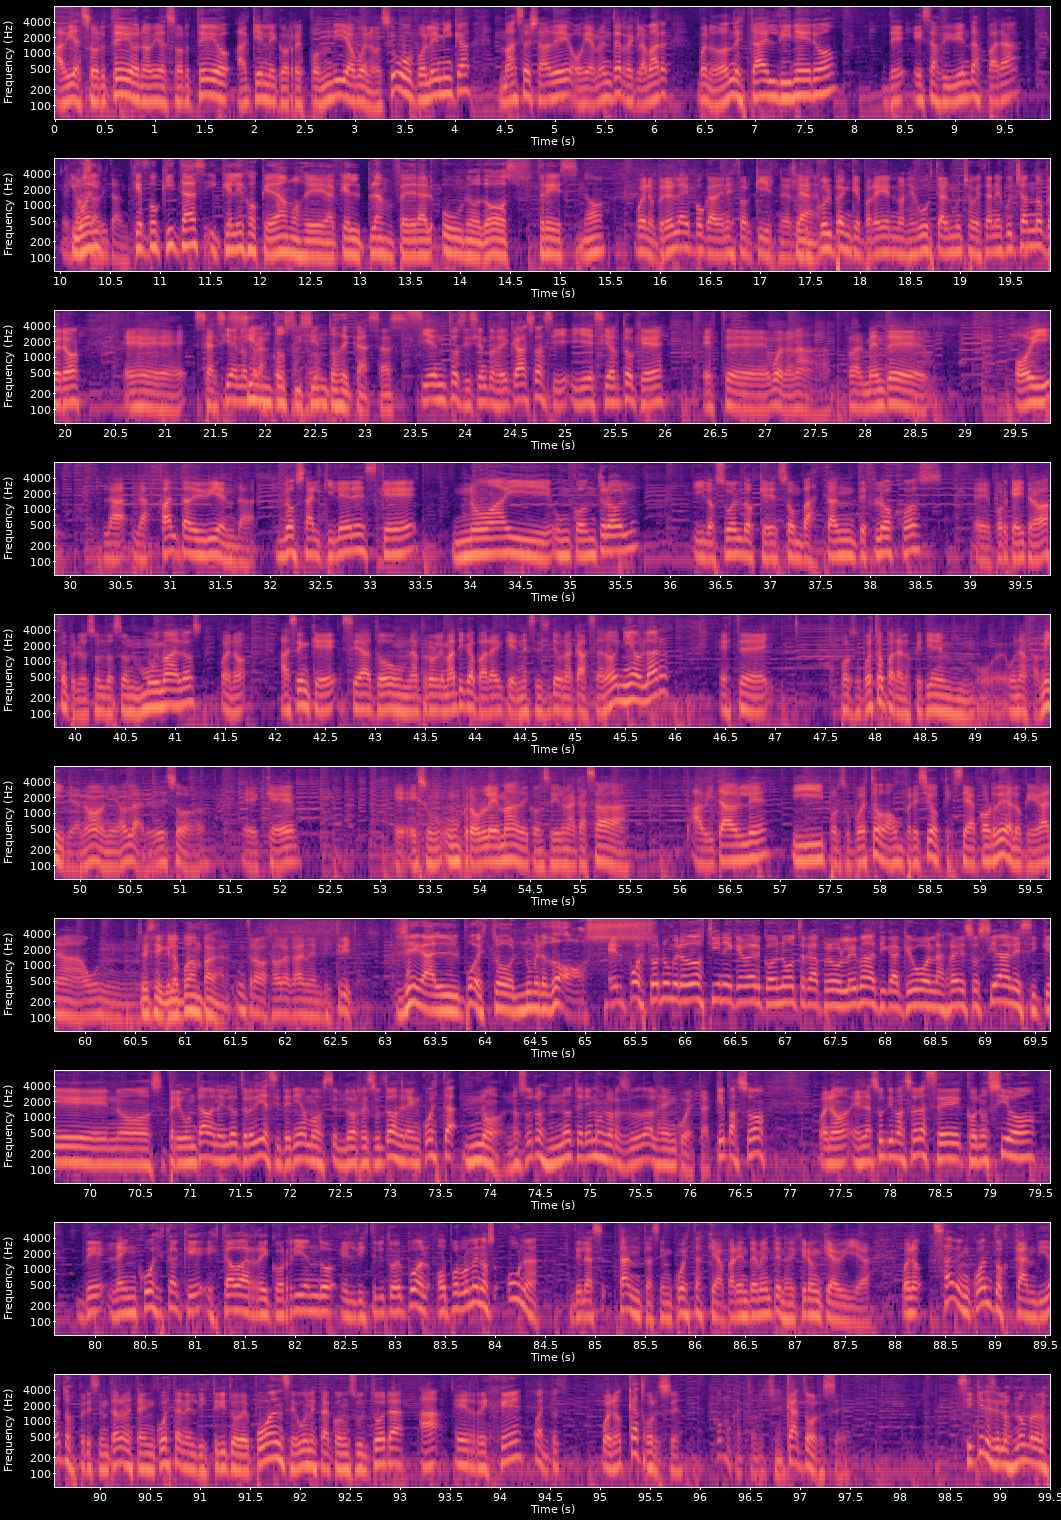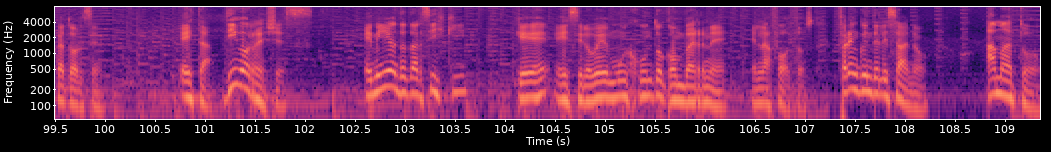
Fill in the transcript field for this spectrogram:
¿Había sorteo, no había sorteo? ¿A quién le correspondía? Bueno, sí hubo polémica, más allá de, obviamente, reclamar, bueno, ¿dónde está el dinero de esas viviendas para eh, los Igual, habitantes? qué poquitas y qué lejos quedamos de aquel plan federal 1, 2, 3, ¿no? Bueno, pero es la época de Néstor Kirchner. Claro. Disculpen que por ahí no les gusta al mucho que están escuchando, pero eh, se hacían otras Cientos cosas, y ¿no? cientos de casas. Cientos y cientos de casas y, y es cierto que, este, bueno, nada, realmente hoy la, falta de vivienda, los alquileres que no hay un control y los sueldos que son bastante flojos, eh, porque hay trabajo, pero los sueldos son muy malos, bueno, hacen que sea toda una problemática para el que necesita una casa, ¿no? Ni hablar, este, por supuesto, para los que tienen una familia, ¿no? Ni hablar de eso, eh, que es un problema de conseguir una casa habitable y, por supuesto, a un precio que se acorde a lo que gana un, Sí, sí, que lo puedan pagar. un trabajador acá en el distrito. Llega al puesto número 2. El puesto número 2 tiene que ver con otra problemática que hubo en las redes sociales y que nos preguntaban el otro día si teníamos los resultados de la encuesta. No, nosotros no tenemos los resultados de la encuesta. ¿Qué pasó? Bueno, en las últimas horas se conoció de la encuesta que estaba recorriendo el distrito de Puan, o por lo menos una de las tantas encuestas que aparentemente nos dijeron que había. Bueno, ¿saben cuántos candidatos presentaron esta encuesta en el distrito de Puan según esta consultora ARG? ¿Cuántos? Bueno, 14. ¿Cómo 14? 14. Si quieres se los nombro a los 14. Está Diego Reyes, Emiliano Tatarsiski, que eh, se lo ve muy junto con Bernet en las fotos. Franco Intelesano, Amato,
